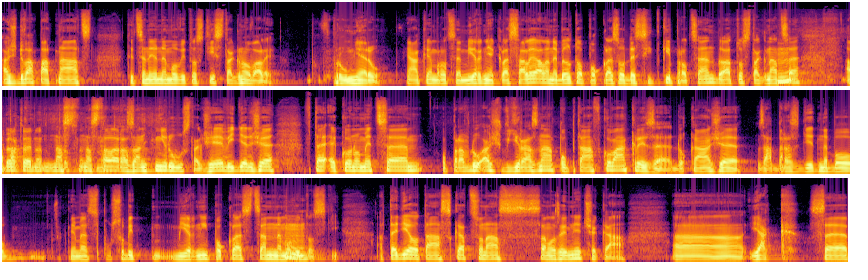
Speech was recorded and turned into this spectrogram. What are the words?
až 2,15 ty ceny nemovitostí stagnovaly v průměru. V nějakém roce mírně klesaly, ale nebyl to pokles o desítky procent, byla to stagnace hmm. a Byl pak to nastala razantní růst. Takže je vidět, že v té ekonomice opravdu až výrazná poptávková krize dokáže zabrzdit nebo řekněme způsobit mírný pokles cen nemovitostí. Hmm. A teď je otázka, co nás samozřejmě čeká. Eh, jak se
